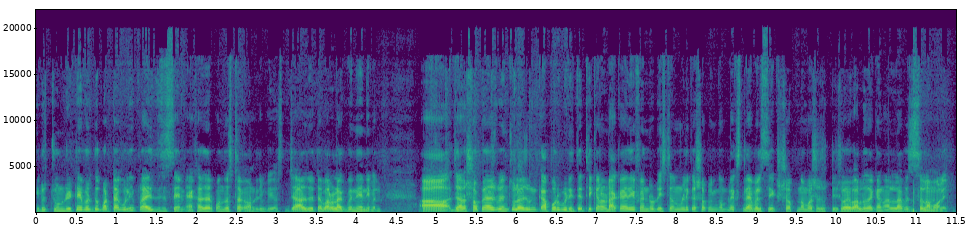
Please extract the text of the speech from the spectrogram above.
একটু চুনরি টাইপের দোপাট্টাগুলি প্রাইস দিচ্ছে সেম এক হাজার পঞ্চাশ টাকা অনলি বিয়াস যার যেটা ভালো লাগবে, নিয়ে নেবেন। যারা শপে আসবেন, চলে আসবেন কাপড় বিড়িতে ঠিকানা Dhaka Elephant Road Eastern Mallika shopping complex level six shop number সাতষট্টি সবাই ভালো থাকেন, আল্লাহ হাফিজ, আসসালামু আলাইকুম।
